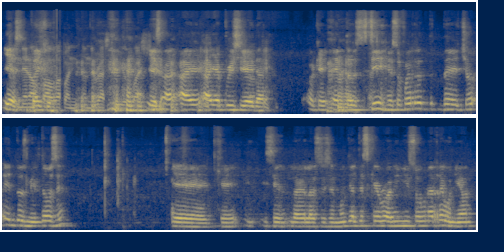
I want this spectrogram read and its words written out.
yes, and then I'll follow you. up on, on the rest of your questions. yes, I, I, I appreciate okay. that. Okay, entonces sí, eso fue de hecho en 2012 eh, que la, la, Asociación Mundial de Skyrunning hizo una reunión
